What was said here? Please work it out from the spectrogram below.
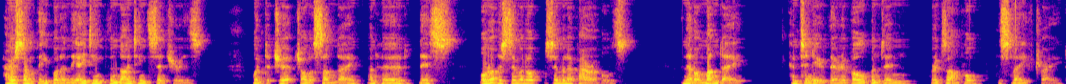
how some people in the 18th and 19th centuries went to church on a Sunday and heard this or other similar, similar parables, and then on Monday continued their involvement in, for example, the slave trade.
